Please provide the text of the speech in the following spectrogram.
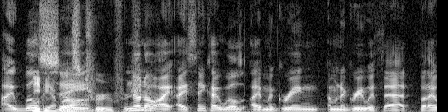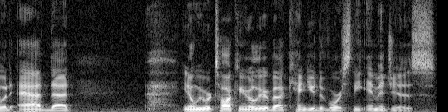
I will Maybe I'm say wrong. True, for sure. no, no. I, I think I will. I'm agreeing. I'm going to agree with that. But I would add that, you know, we were talking earlier about can you divorce the images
